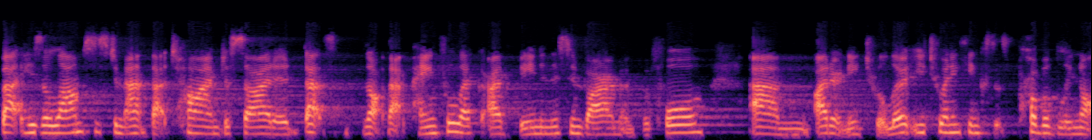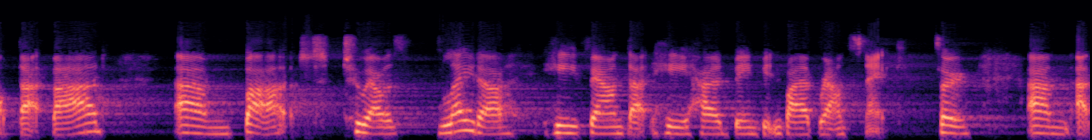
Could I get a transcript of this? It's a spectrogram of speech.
but his alarm system at that time decided that's not that painful like i've been in this environment before. Um, i don't need to alert you to anything because it's probably not that bad um, but two hours later he found that he had been bitten by a brown snake. So um, at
